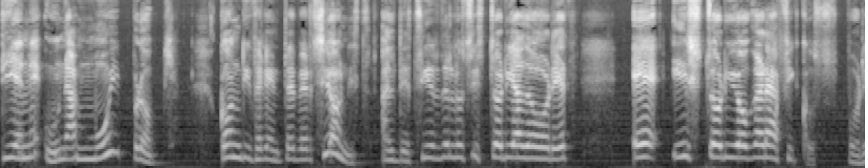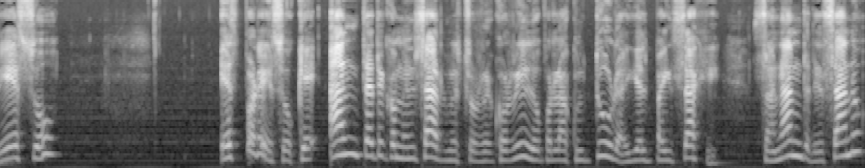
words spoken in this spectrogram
tiene una muy propia, con diferentes versiones, al decir de los historiadores e historiográficos. Por eso, es por eso que antes de comenzar nuestro recorrido por la cultura y el paisaje sanandresano,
